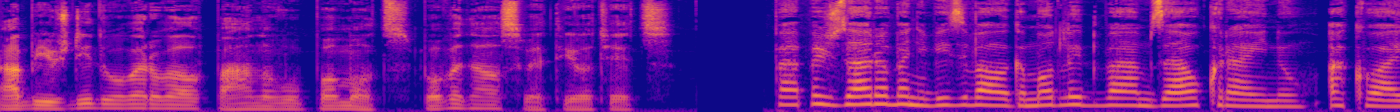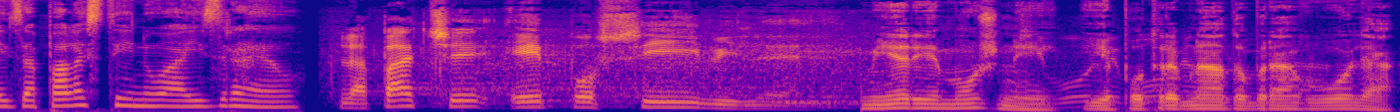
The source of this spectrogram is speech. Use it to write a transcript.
a aby vždy dôveroval pánovú pomoc, povedal svätý Otec. Pápež zároveň vyzval k modlitbám za Ukrajinu, ako aj za Palestínu a Izrael. Mier je možný, je potrebná dobrá vôľa.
